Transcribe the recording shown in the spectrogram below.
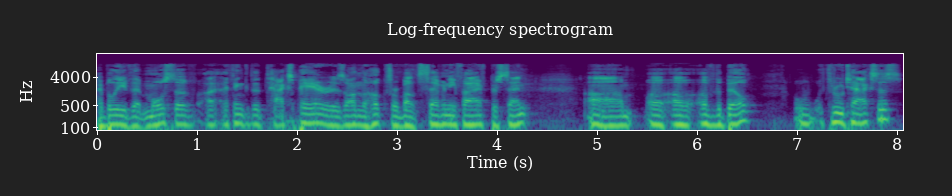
I believe that most of, I think the taxpayer is on the hook for about 75% um, of, of the bill through taxes.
